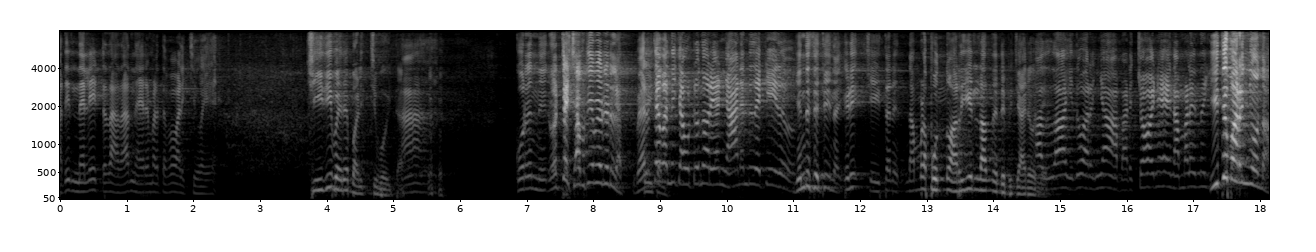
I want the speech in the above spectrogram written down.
അത് ഇന്നലെ ഇട്ടത്. അതാ നേരം വെളുത്തപ്പോ വളിച്ചു പോയേ. ചിരി വരെ വളിച്ചു പോയിട്ടാ. കുറെ ഒറ്റ ചവിട്ടിയ പോയിട്ടില്ല. വെറുതെ. വന്ന് ചവിട്ടെന്ന് പറയാൻ ഞാൻ എന്ത് തെറ്റ് ചെയ്തു? എന്ത് സെറ്റ് ചെയ്യുന്ന? എടി ചെയ്താന് നമ്മളപ്പോ ഒന്നും അറിയില്ല എന്ന് എന്റെ വിചാരം അല്ല ഇത് പറഞ്ഞ പഠിച്ചോനെ നമ്മളിന്ന് ഇത് പറഞ്ഞോന്നാ?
